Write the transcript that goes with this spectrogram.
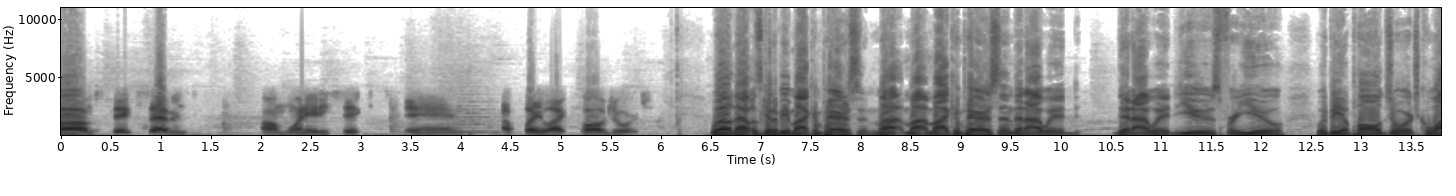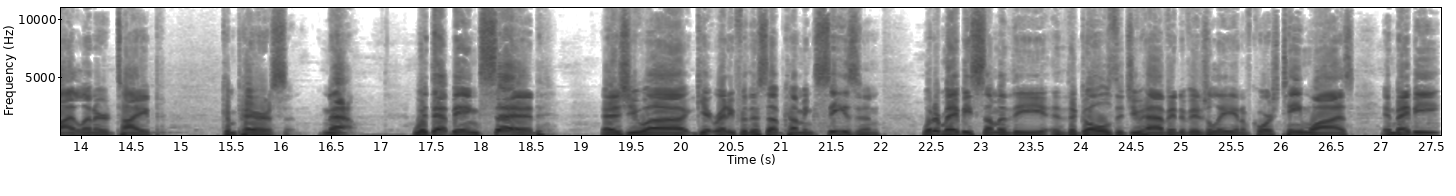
Um, six seven, um, one eighty six, and I play like Paul George. Well, that was going to be my comparison. My, my my comparison that I would that I would use for you would be a Paul George, Kawhi Leonard type comparison. Now, with that being said, as you uh, get ready for this upcoming season, what are maybe some of the the goals that you have individually and of course team wise, and maybe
